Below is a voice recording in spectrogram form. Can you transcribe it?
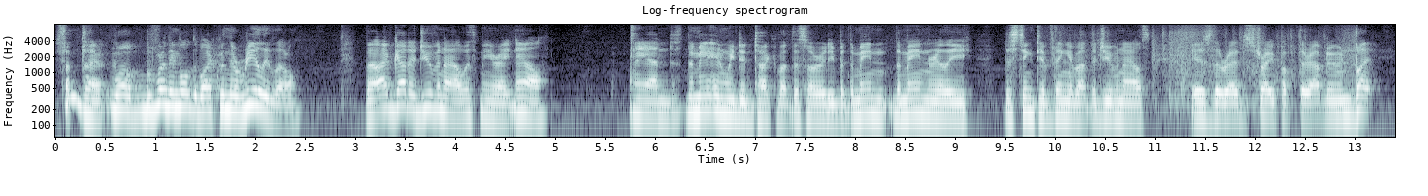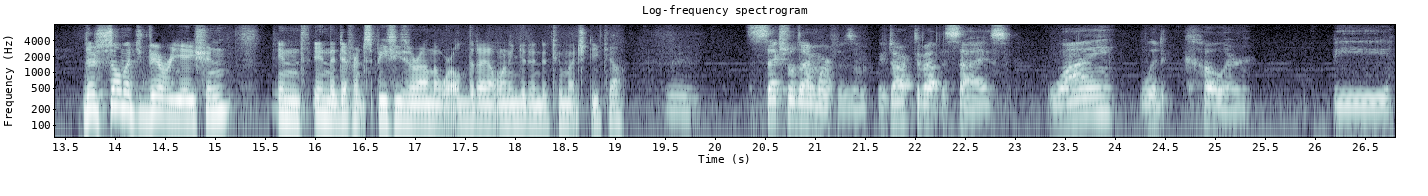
Sometimes, well, before they molt to black, when they're really little. But I've got a juvenile with me right now, and the main and we did talk about this already. But the main the main really distinctive thing about the juveniles is the red stripe up their abdomen. But there's so much variation in in the different species around the world that I don't want to get into too much detail. Sexual dimorphism. We've talked about the size. Why would color be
